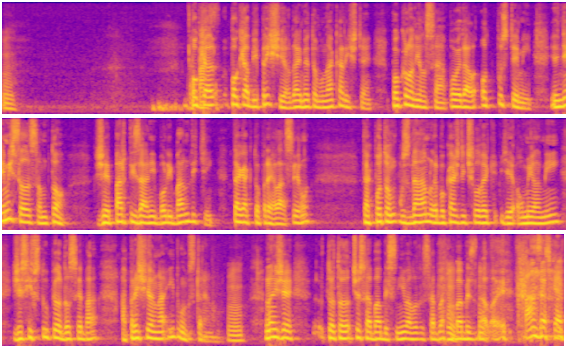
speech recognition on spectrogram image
Hmm. Pokiaľ, pokiaľ by prišiel, dajme tomu na kalište, poklonil sa, povedal, odpuste mi, nemyslel som to, že partizáni boli banditi, tak, jak to prehlásil, tak potom uznám, lebo každý človek je omylný, že si vstúpil do seba a prešiel na inú stranu. Hmm. Lenže toto, čo sa babe snívalo, to sa babe, babe znalo. Pán Saška,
